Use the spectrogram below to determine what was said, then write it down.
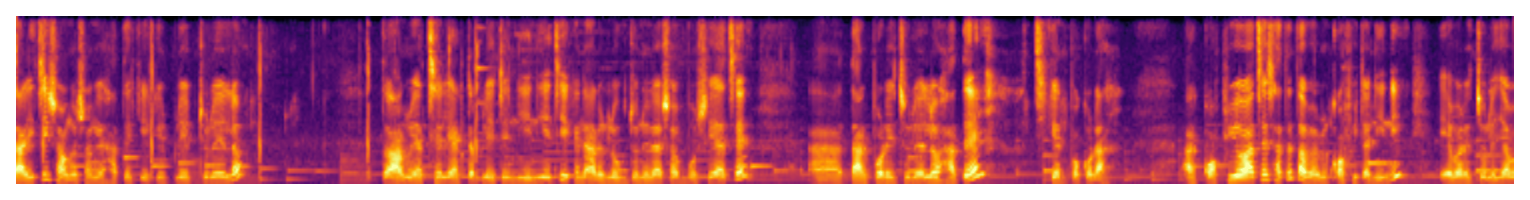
দাঁড়িয়েছি, সঙ্গে সঙ্গে হাতে কেকের প্লেট চলে এলো। তো আমি আর ছেলে একটা প্লেটে নিয়ে নিয়েছি, এখানে আরও লোকজনেরা সব বসে আছে। তারপরে চলে এলো হাতে চিকেন পকোড়া। আর কফিও আছে সাথে, তবে আমি কফিটা নিইনি। এবারে চলে যাব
